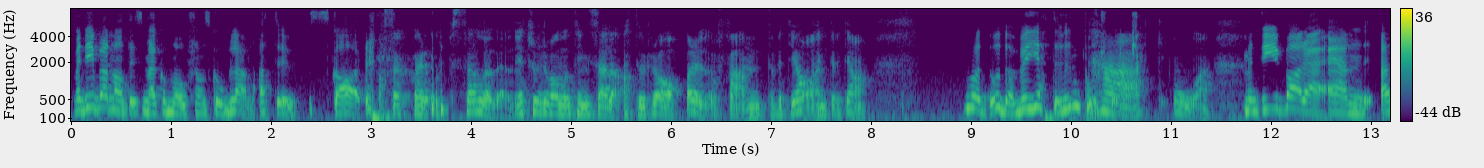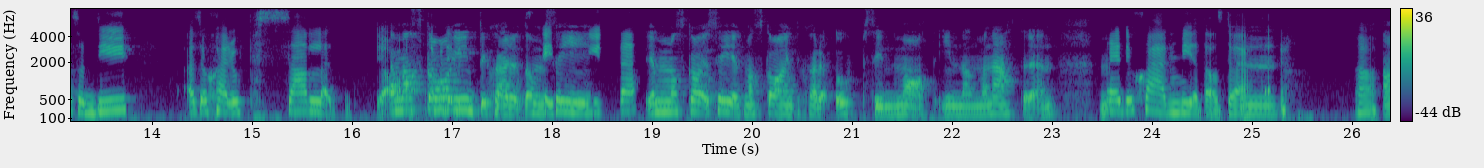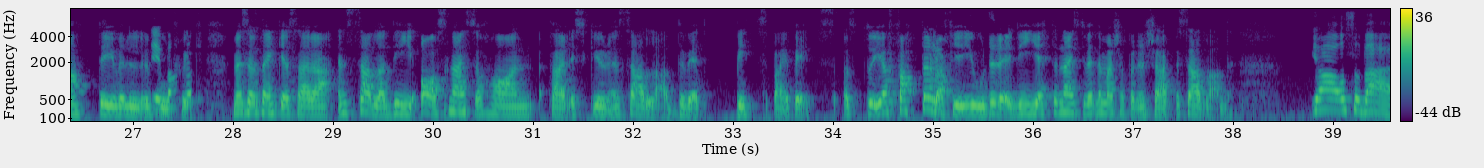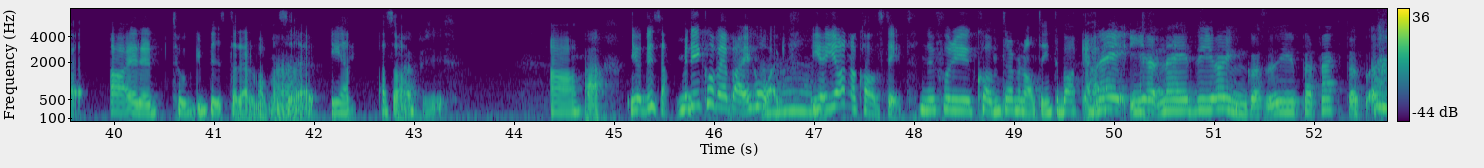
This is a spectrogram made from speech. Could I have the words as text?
Men det är bara någonting som jag kommer ihåg från skolan, att du skar. Alltså skär upp salladen. Jag trodde det var någonting så här att du eller vad fan, inte vet jag, inte vet jag. Vadå då? Det var jättefint bordsskick. Tack! Åh. Men det är ju bara en, alltså det är ju, alltså skär upp sallad. Ja, Ja, man ska ja, ju inte skära, de är säger, inte. ja, man ska, säger att man ska inte skära upp sin mat innan man äter den. Nej, du skär medans du Mm. äter. Ja. Ja, det är väl bordsskick. Men sen tänker jag så här, en sallad, det är ju asnice att ha en färdigskuren sallad. Du vet, bits by bits. Alltså, jag fattar varför jag gjorde det. Det är jättenice, du vet när man köper en köpesallad. Ja, och så bara, ja, är det tuggbitar eller vad man Ja. säger. En, alltså, Ja, precis. ja. Ja. Jo, det är sant. Men det kommer jag bara ihåg. Ah. Jag gör något konstigt. Nu får du ju kontra med någonting tillbaka här. Nej, ja, nej, det gör inget konstigt. Det är ju perfekt alltså.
